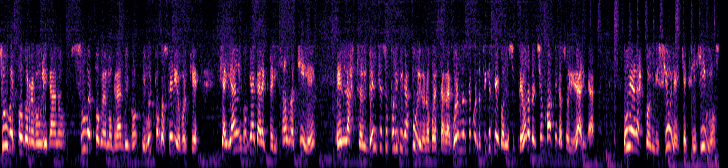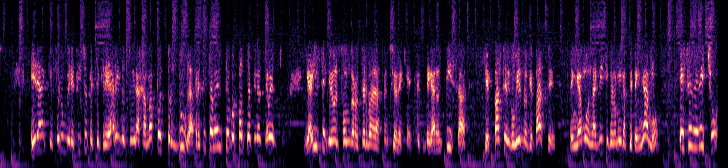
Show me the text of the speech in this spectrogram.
súper poco republicano, súper poco democrático y muy poco serio, porque si hay algo que ha caracterizado a Chile es la solvencia de sus políticas públicas. No puede estar de acuerdo o no de acuerdo. Fíjese que cuando se creó la pensión básica solidaria, una de las condiciones que exigimos era que fuera un beneficio que se creara y no estuviera jamás puesto en duda, precisamente por falta de financiamiento. Y ahí se creó el Fondo de Reserva de las Pensiones, que te garantiza que pase el gobierno que pase, tengamos la crisis económica que tengamos, ese derecho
